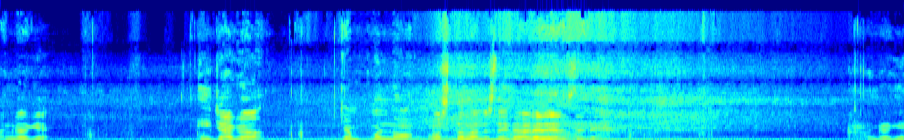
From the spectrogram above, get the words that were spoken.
ಹಂಗಾಗಿ ಈ ಜಾಗ ಕೆಂಪು ಮಣ್ಣು ಹೊಸದಲ್ಲ ಅನ್ನಿಸ್ತೈತೆ ಹಳೇದೇ ಅನ್ನಿಸ್ತೈತೆ ಹಾಗಾಗಿ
